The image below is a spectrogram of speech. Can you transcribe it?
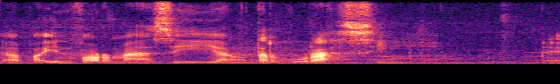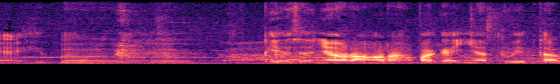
apa informasi yang terkurasi Hmm, hmm. biasanya orang-orang pakainya Twitter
